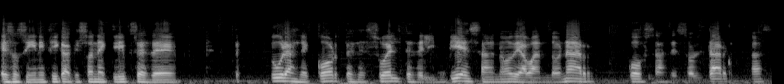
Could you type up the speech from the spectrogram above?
Eso significa que son eclipses de rupturas, de cortes, de sueltes, de limpieza, ¿no? de abandonar cosas, de soltar cosas.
